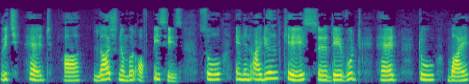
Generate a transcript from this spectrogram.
which had a large number of PCs. So in an ideal case, uh, they would had to buy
